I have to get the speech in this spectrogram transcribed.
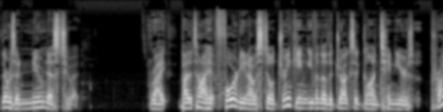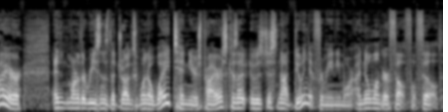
There was a newness to it right? By the time I hit 40 and I was still drinking, even though the drugs had gone 10 years prior, and one of the reasons the drugs went away 10 years prior is because it was just not doing it for me anymore. I no longer felt fulfilled.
